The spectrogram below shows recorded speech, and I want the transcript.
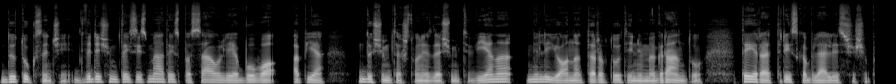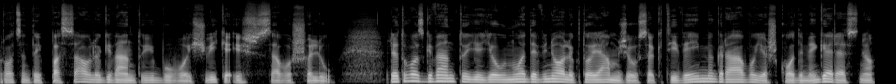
2020 metais pasaulyje buvo apie 281 milijoną tarptautinių migrantų, tai yra 3,6 procentai pasaulio gyventojų buvo išvykę iš savo šalių. Lietuvos gyventojai jau nuo XIX amžiaus aktyviai migravo ieškodami geresnio,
